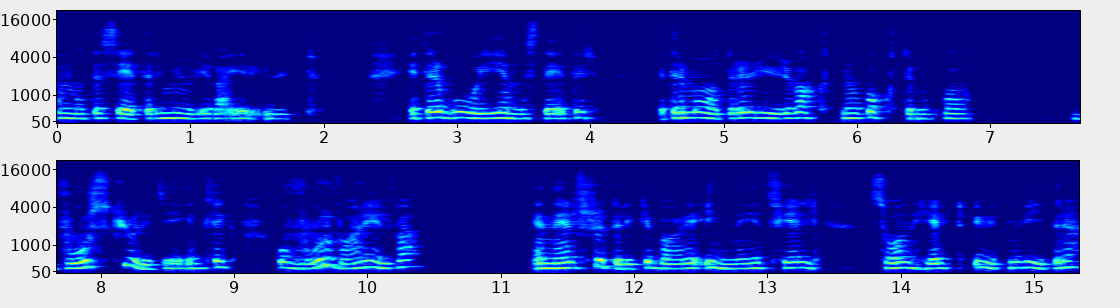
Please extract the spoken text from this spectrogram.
Han måtte se etter mulige veier ut, etter gode gjemmesteder, etter måter å lure vaktene og vokterne på. Hvor skulle de egentlig, og hvor var elva? En elv slutter ikke bare inne i et fjell, sånn helt uten videre.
